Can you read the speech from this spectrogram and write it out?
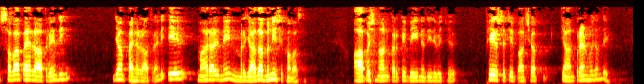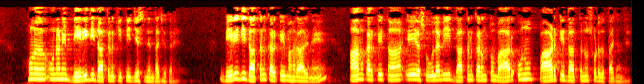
ਸਵਾ ਪਹਿਰ ਰਾਤ ਰਹਿੰਦੀ ਜਾਂ ਪਹਿਰ ਰਾਤ ਰਹਿੰਦੀ, ਇਹ ਮਹਾਰਾਜ ਨੇ ਮਰਜ਼ਾਦਾ ਬੰਨੀ ਸਿੱਖਾਂ ਵਾਸਤੇ। ਆਪ ਇਸ਼ਨਾਨ ਕਰਕੇ ਬੇਈ ਨਦੀ ਦੇ ਵਿੱਚ ਫਿਰ ਸੱਚੇ ਪਾਤਸ਼ਾਹ ਧਿਆਨ ਪ੍ਰੈਣ ਹੋ ਜਾਂਦੇ। ਹੁਣ ਉਹਨਾਂ ਨੇ ਬੇਰੀ ਦੀ ਦਾਤਣ ਕੀਤੀ ਜਿਸ ਦਿਨ ਦਾ ਜ਼ਿਕਰ ਹੈ। ਬੇਰੀ ਦੀ ਦਾਤਣ ਕਰਕੇ ਮਹਾਰਾਜ ਨੇ ਆਮ ਕਰਕੇ ਤਾਂ ਇਹ ਅਸੂਲ ਹੈ ਵੀ ਦਾਤਣ ਕਰਨ ਤੋਂ ਬਾਅਦ ਉਹਨੂੰ ਪਾੜ ਕੇ ਦਾਤਣ ਨੂੰ ਸੁੱਟ ਦਿੱਤਾ ਜਾਂਦਾ ਹੈ।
